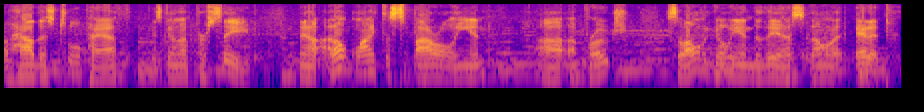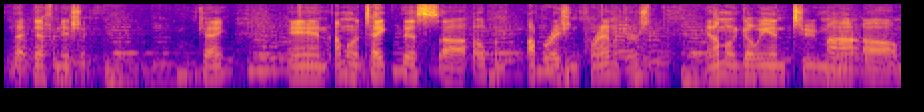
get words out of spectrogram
of how this toolpath is going to proceed. Now, I don't like the spiral in uh, approach, so I want to go into this and I want to edit that definition. Okay, and I'm going to take this uh, open operation parameters and I'm going to go into my uh,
